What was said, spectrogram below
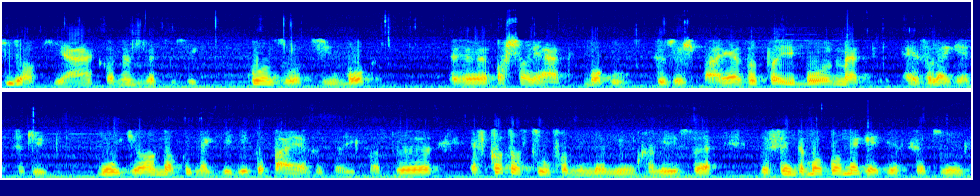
kirakják a nemzetközi konzorciumok a saját maguk közös pályázataiból, mert ez a legegyszerűbb módja annak, hogy megvédjék a pályázataikat. Ez katasztrófa mindannyiunkra nézve, de szerintem abban megegyezhetünk,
